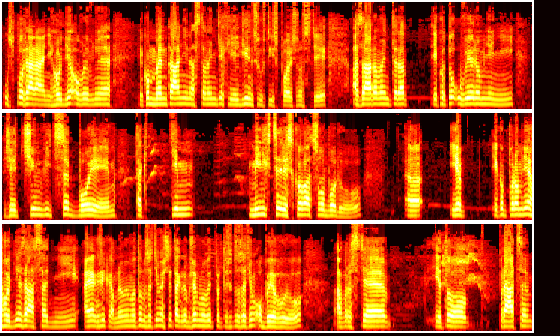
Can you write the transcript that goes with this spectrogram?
uspořádání hodně ovlivňuje jako mentální nastavení těch jedinců v té společnosti. A zároveň teda jako to uvědomění, že čím víc se bojím, tak tím míň chci riskovat svobodu, je jako pro mě hodně zásadní a jak říkám, nemůžu o tom zatím ještě tak dobře mluvit, protože to zatím objevuju a prostě je to práce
